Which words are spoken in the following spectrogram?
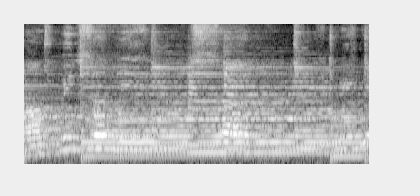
Ang minsan-minsan, hindi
